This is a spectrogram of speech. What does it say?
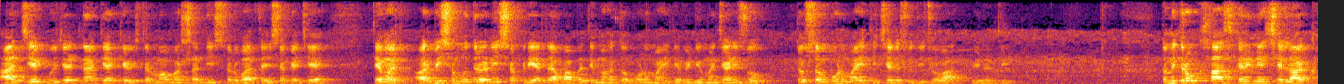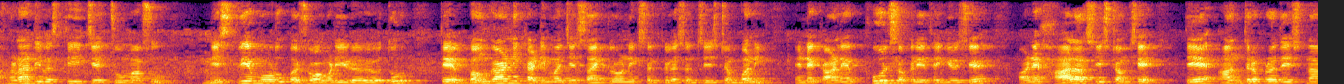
આજે ગુજરાતના કયા કયા વિસ્તારમાં વરસાદની શરૂઆત થઈ શકે છે? તેમજ અરબી સમુદ્રની સક્રિયતા બાબતે મહત્વપૂર્ણ માહિતી વિડીયોમાં જાણીશું. તો સંપૂર્ણ માહિતી છેલ્લે સુધી જોવા વિનંતી. તો મિત્રો, ખાસ કરીને છેલ્લા ઘણા દિવસથી જે ચોમાસું નિષ્ક્રિય મોડ ઉપર જોવા મળી રહ્યું હતું તે બંગાળની ખાડીમાં જે સાયક્લોનિક સર્ક્યુલેશન સિસ્ટમ બની, એને કારણે ફૂલ સક્રિય થઈ ગયું છે અને હાલ આ સિસ્ટમ છે તે આંધ્રપ્રદેશના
